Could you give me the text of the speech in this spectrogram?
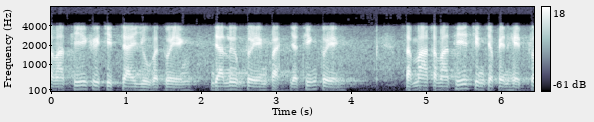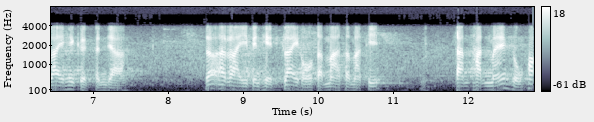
สมาธิคือจิตใจอยู่กับตัวเอง อย่าลืมตัวเองไป อย่าทิ้งตัวเองสัมมาสมาธิจึงจะเป็นเหตุใกล้ให้เกิดปัญญา แล้วอะไรเป็นเหตุใกล้ของสัมมาสมาธิ ตามทันไหมหลวงพ่อ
